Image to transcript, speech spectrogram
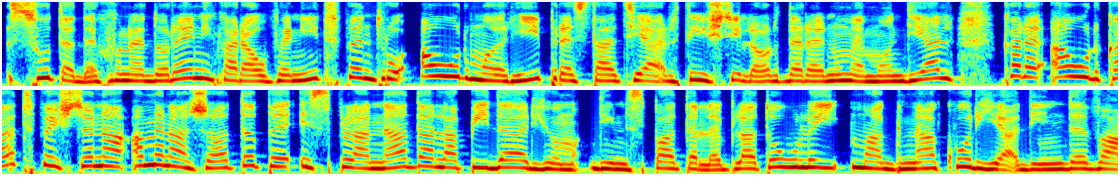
sute de hunedoreni care au venit pentru a urmări prestația artiștilor de renume mondial care au urcat pe scena amenajată pe Esplanada Lapidarium din spatele platoului Magna Curia din Deva.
